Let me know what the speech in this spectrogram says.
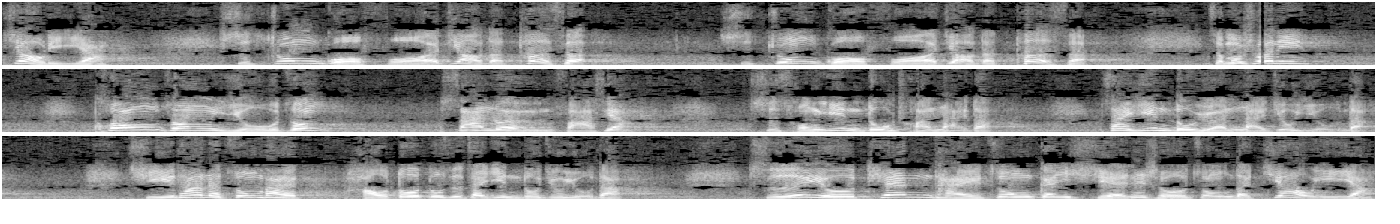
教理呀，是中国佛教的特色，是中国佛教的特色。怎么说呢？空中有宗。三论法相是从印度传来的，在印度原来就有的，其他的宗派好多都是在印度就有的，只有天台宗跟显手宗的教义呀，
